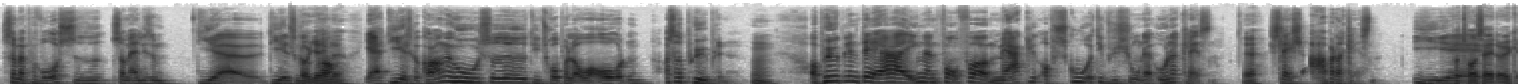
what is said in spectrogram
som er på vores side, som er ligesom, de, er, de elsker Loyale. kong, ja, de elsker kongehuset, de tror på lov og orden. Og så er der pøblen. Mm. Og pøblen, det er en eller anden form for mærkelig, obskur definition af underklassen Ja, slash arbejderklassen. I, på trods af, at det jo ikke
